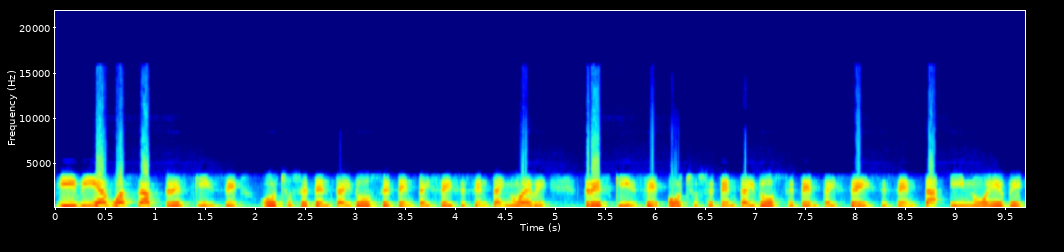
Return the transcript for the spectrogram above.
y vía WhatsApp 315-872-7669, 315-872-7669.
